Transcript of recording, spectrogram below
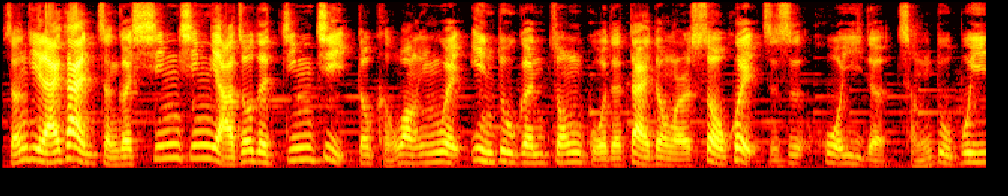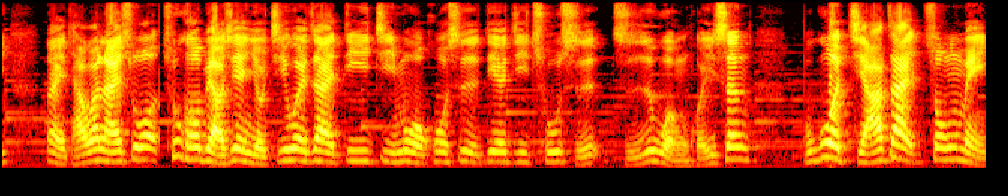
整体来看，整个新兴亚洲的经济都渴望因为印度跟中国的带动而受惠，只是获益的程度不一。那以台湾来说，出口表现有机会在第一季末或是第二季初时止稳回升。不过夹在中美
